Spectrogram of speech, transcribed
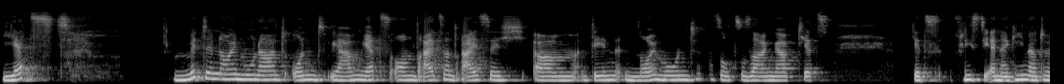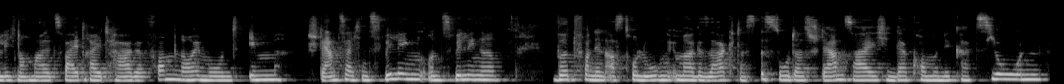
jetzt mit dem neuen Monat und wir haben jetzt um 13.30 Uhr ähm, den Neumond sozusagen gehabt. Jetzt, jetzt fließt die Energie natürlich nochmal zwei, drei Tage vom Neumond im Sternzeichen Zwilling und Zwillinge wird von den Astrologen immer gesagt, das ist so das Sternzeichen der Kommunikation,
